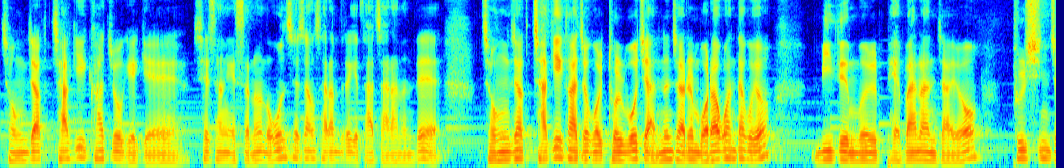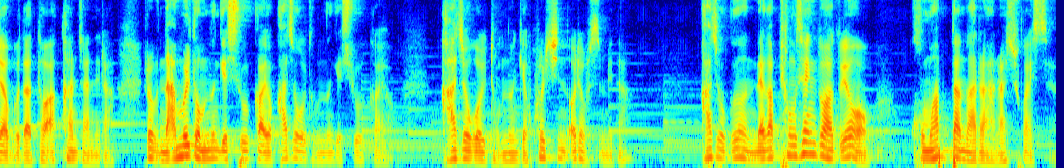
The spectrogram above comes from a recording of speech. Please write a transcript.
정작 자기 가족에게 세상에서는 온 세상 사람들에게 다 잘하는데 정작 자기 가족을 돌보지 않는 자를 뭐라고 한다고요? 믿음을 배반한 자요. 불신자보다 더 악한 자니라. 여러분 남을 돕는 게 쉬울까요? 가족을 돕는 게 쉬울까요? 가족을 돕는 게 훨씬 어렵습니다. 가족은 내가 평생 도와도요 고맙다 말을 안 할 수가 있어요.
